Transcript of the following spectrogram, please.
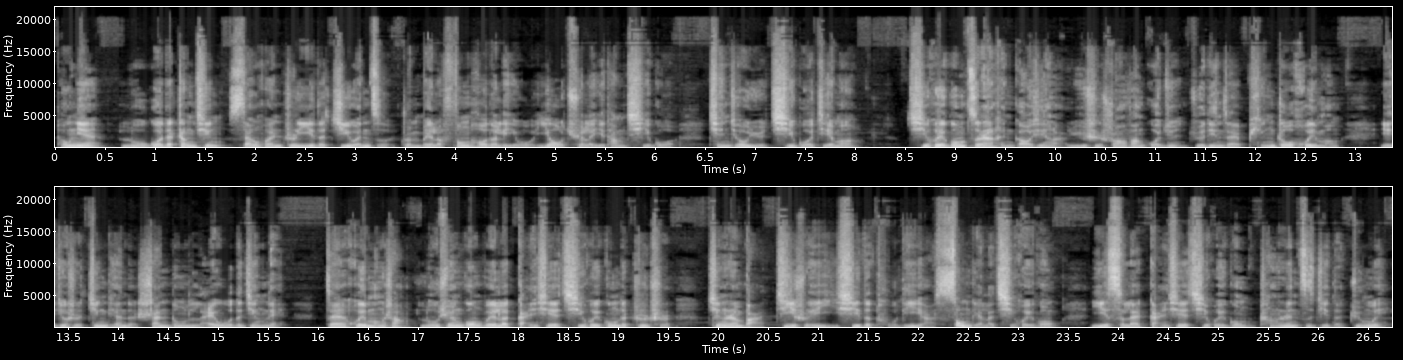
同年，鲁国的正卿三桓之一的季文子准备了丰厚的礼物，又去了一趟齐国，请求与齐国结盟。齐惠公自然很高兴啊，于是双方国君决定在平州会盟，也就是今天的山东莱芜的境内。在会盟上，鲁宣公为了感谢齐惠公的支持。竟然把济水以西的土地啊送给了齐惠公，以此来感谢齐惠公承认自己的君位。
